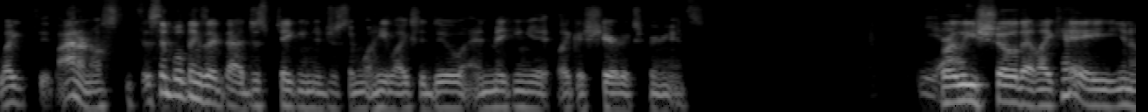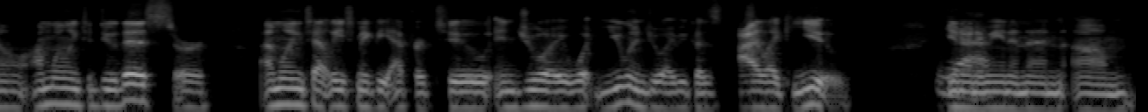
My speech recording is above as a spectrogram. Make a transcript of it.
like? to- I don't know, simple things like that. Just taking interest in what he likes to do and making it like a shared experience, Yeah. or at least show that like, hey, you know, I'm willing to do this, or I'm willing to at least make the effort to enjoy what you enjoy because I like you. You know what I mean? And then um,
